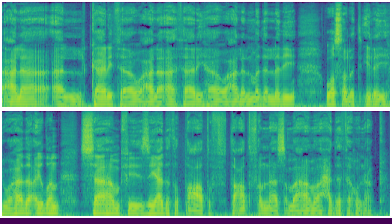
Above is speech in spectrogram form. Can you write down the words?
على الكارثة وعلى آثارها وعلى المدى الذي وصلت إليه. وهذا أيضا ساهم في زيادة التعاطف تعاطف الناس مع ما حدث هناك.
